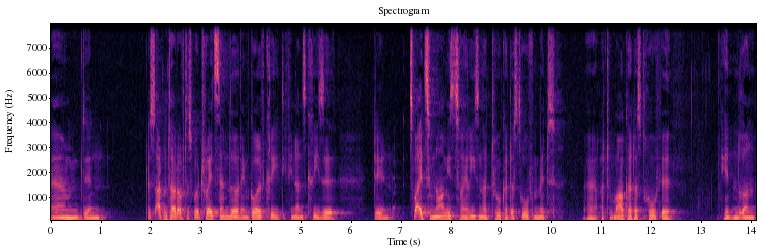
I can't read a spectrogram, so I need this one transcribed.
ähm, den das Attentat auf das World Trade Center, den Golfkrieg, die Finanzkrise, den zwei Tsunamis, zwei riesen Naturkatastrophen mit äh, Atomarkatastrophe hinten dran,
